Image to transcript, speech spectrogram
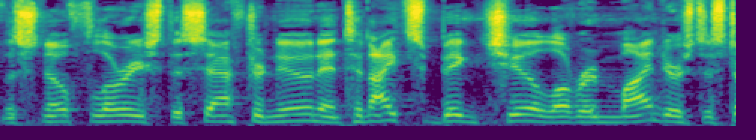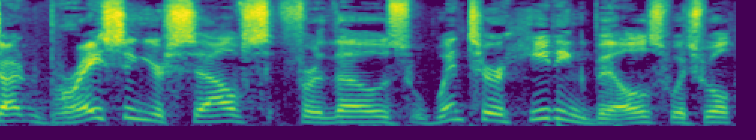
The snow flurries this afternoon and tonight's big chill are reminders to start bracing yourselves for those winter heating bills, which will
